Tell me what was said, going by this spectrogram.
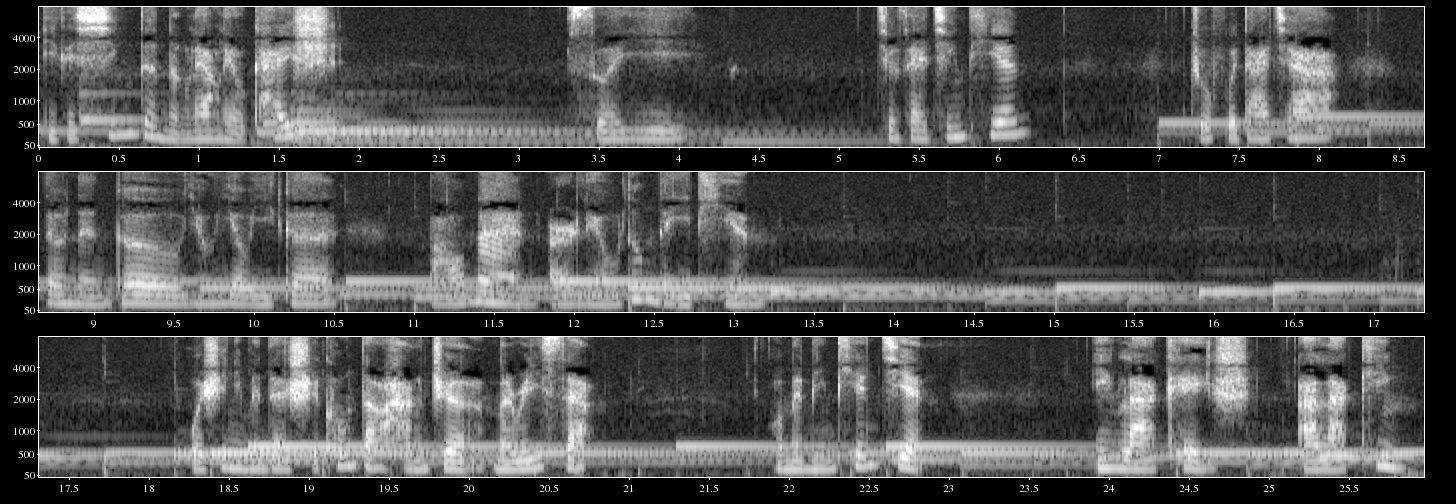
一个新的能量流开始。所以，就在今天。祝福大家都能够拥有一个饱满而流动的一天。我是你们的时空导航者 Marisa，我们明天见。In Lak'ech Ala king。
